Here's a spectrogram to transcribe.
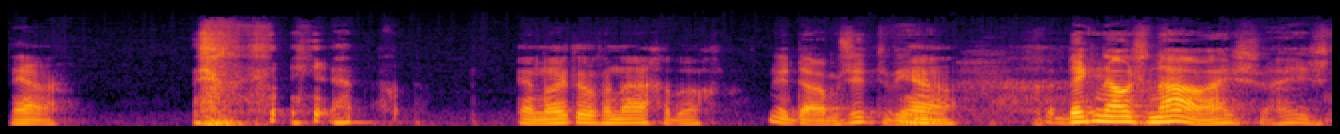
Ja. ja. Ja, nooit over nagedacht. Nee, daarom zitten we hier. Ja. Denk nou eens na. Hij is, hij is,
